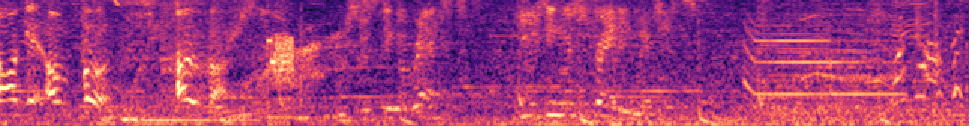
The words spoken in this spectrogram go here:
Target on foot. Over. Resisting arrest. Using restraining measures. What's happening?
